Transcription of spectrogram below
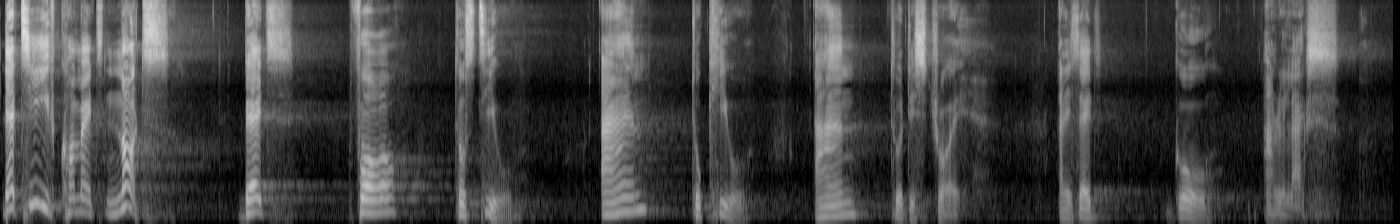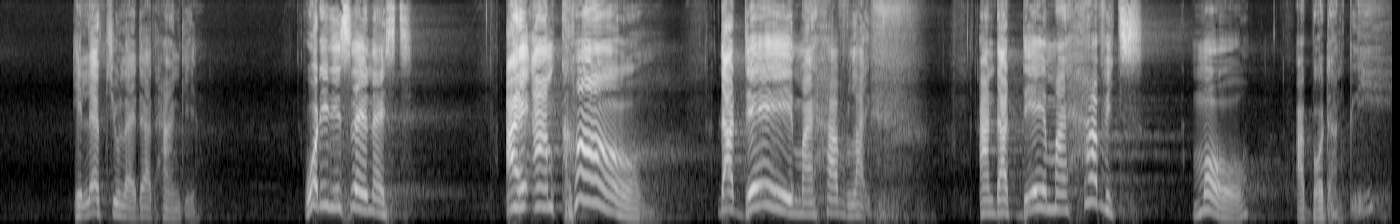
The thief cometh not, but for to steal and to kill and to destroy. And he said, Go and relax. He left you like that hanging. What did he say next? I am come that they might have life and that they might have it more abundantly.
